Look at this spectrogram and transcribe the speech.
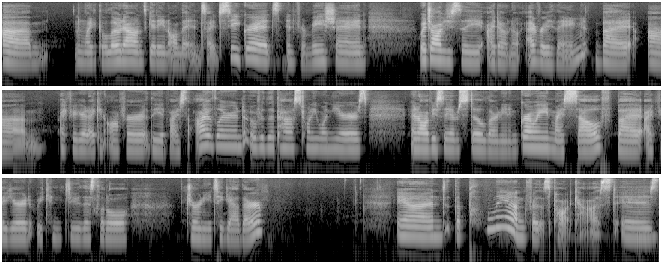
um, and like the lowdown's getting all the inside secrets, information, which obviously I don't know everything, but um, I figured I can offer the advice that I've learned over the past 21 years. And obviously, I'm still learning and growing myself, but I figured we can do this little journey together. And the plan for this podcast is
